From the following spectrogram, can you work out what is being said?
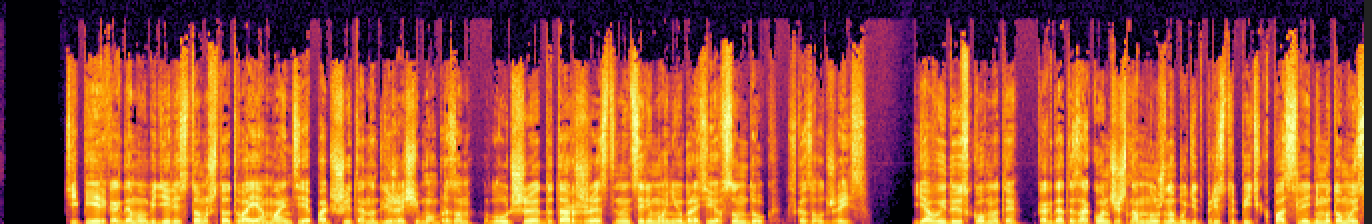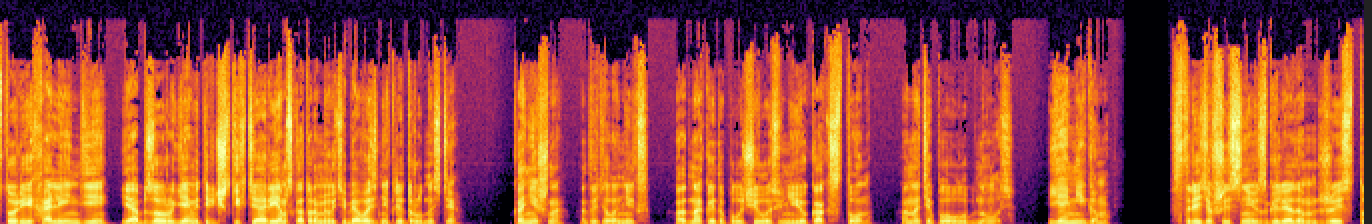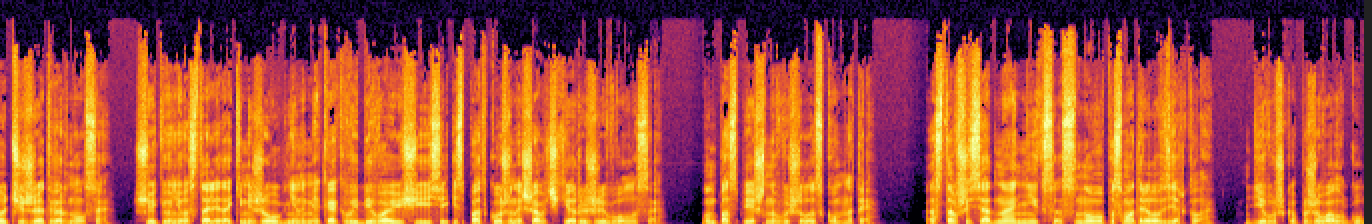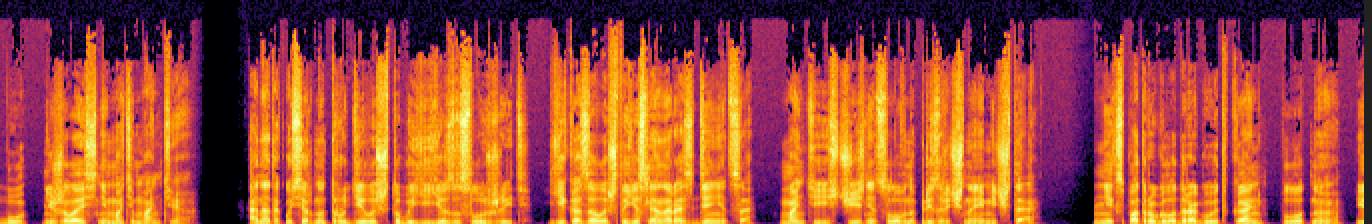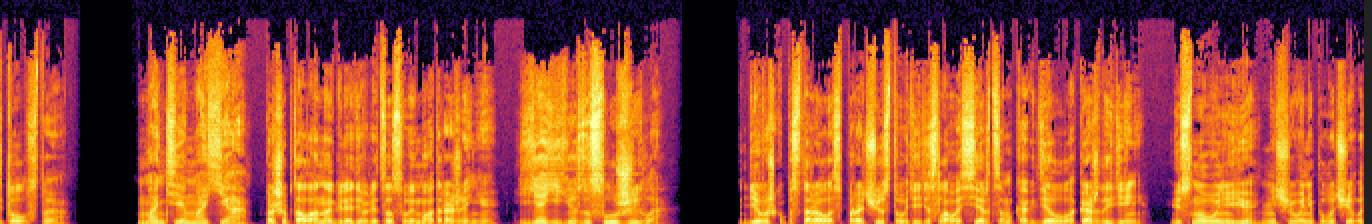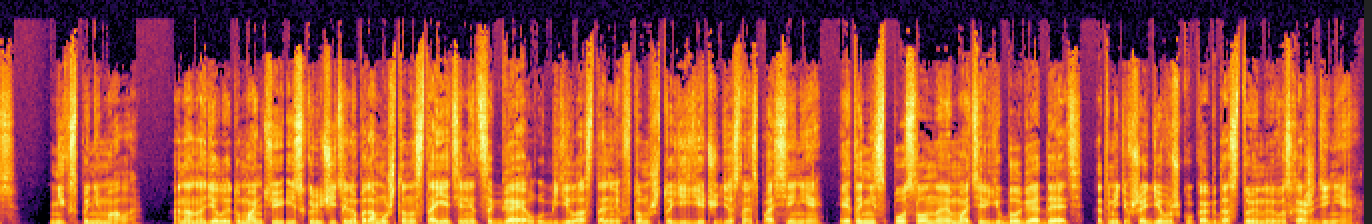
«Теперь, когда мы убедились в том, что твоя мантия подшита надлежащим образом, лучше до торжественной церемонии убрать ее в сундук», — сказал Джейс. «Я выйду из комнаты. Когда ты закончишь, нам нужно будет приступить к последнему тому истории Холлендии и обзору геометрических теорем, с которыми у тебя возникли трудности». «Конечно», — ответила Никс, однако это получилось у нее как стон. Она тепло улыбнулась. «Я мигом». Встретившись с ней взглядом, Джейс тотчас же отвернулся. Щеки у него стали такими же огненными, как выбивающиеся из-под кожаной шапочки рыжие волосы. Он поспешно вышел из комнаты. Оставшись одна, Никс снова посмотрела в зеркало. Девушка пожевала губу, не желая снимать мантию. Она так усердно трудилась, чтобы ее заслужить. Ей казалось, что если она разденется, мантия исчезнет, словно призрачная мечта. Никс потрогала дорогую ткань, плотную и толстую. «Мантия моя», — прошептала она, глядя в лицо своему отражению. «Я ее заслужила». Девушка постаралась прочувствовать эти слова сердцем, как делала каждый день. И снова у нее ничего не получилось. Никс понимала. Она надела эту мантию исключительно потому, что настоятельница Гайл убедила остальных в том, что ее чудесное спасение — это неспосланная матерью благодать, отметившая девушку как достойную восхождения.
